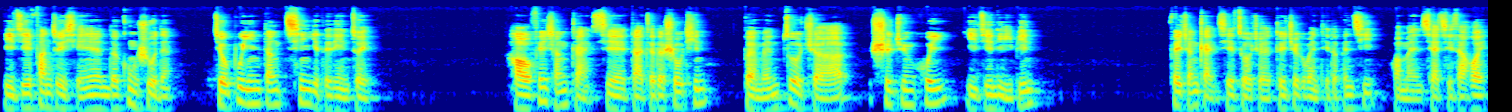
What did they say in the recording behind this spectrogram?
以及犯罪嫌疑人的供述呢，就不应当轻易的定罪。好，非常感谢大家的收听。本文作者施军辉以及李斌，非常感谢作者对这个问题的分析。我们下期再会。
